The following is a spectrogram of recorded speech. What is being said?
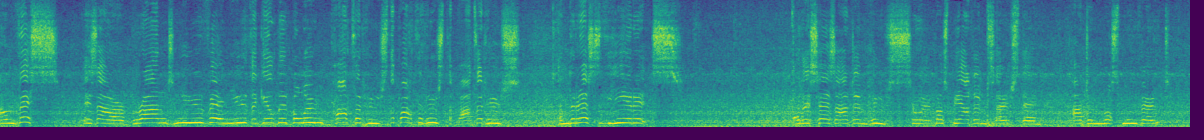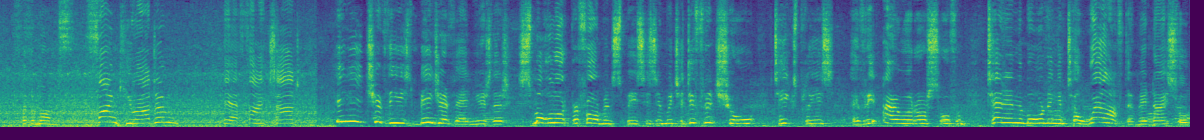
And this is our brand new venue, the Gilded Balloon Patter House, the Patter House, the Patter House. And the rest of the year it's. Well, it says Adam House, so it must be Adam's house then. Adam must move out for the month. Thank you, Adam. Yeah, thanks, Ad. In each of these major venues, there's smaller performance spaces in which a different show takes place every hour or so from 10 in the morning until well after midnight. So,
